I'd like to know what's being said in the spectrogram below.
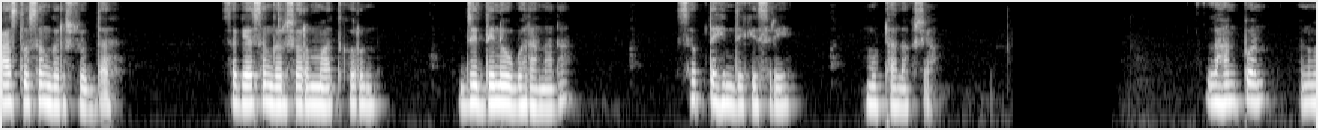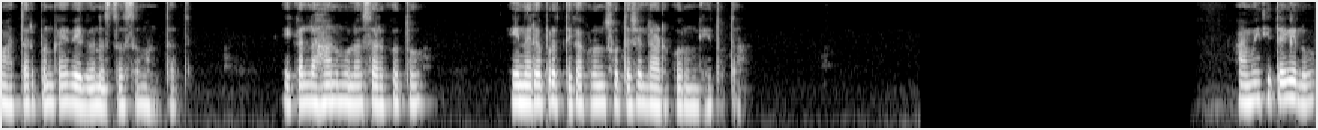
हाच तो संघर्ष योद्धा. सगळ्या संघर्षावर मात करून जिद्दीने उभं राहणारा सप्त हिंद केसरी मोठा लक्ष. लहानपण आणि म्हातारपण काही वेगळं नसतं असं म्हणतात. एका लहान मुलासारखं तो येणाऱ्या प्रत्येकाकडून स्वतःचे लाड करून घेत होता. आम्ही तिथं गेलो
